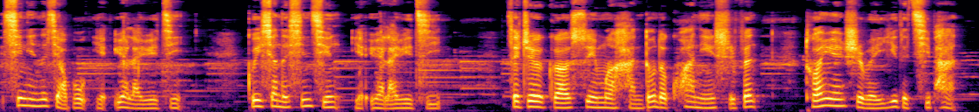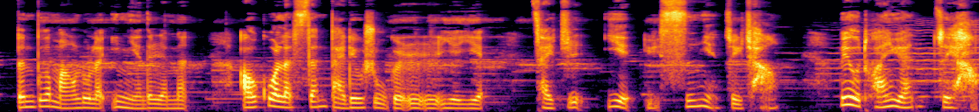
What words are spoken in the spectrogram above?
新年的脚步也越来越近，归乡的心情也越来越急。在这个岁末寒冬的跨年时分，团圆是唯一的期盼。奔波忙碌了一年的人们，熬过了三百六十五个日日夜夜，才知夜与思念最长，唯有团圆最好。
